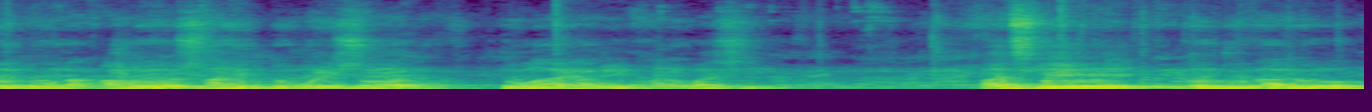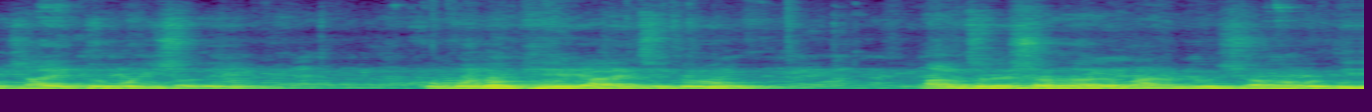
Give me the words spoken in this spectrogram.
নতুন আলো সাহিত্য পরিষদ, তোমায় আমি ভালোবাসি। আজকে নতুন আলো সাহিত্য পরিষদের উপলক্ষে আয়োজিত আলোচনা সভার মাননীয় সভাপতি,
